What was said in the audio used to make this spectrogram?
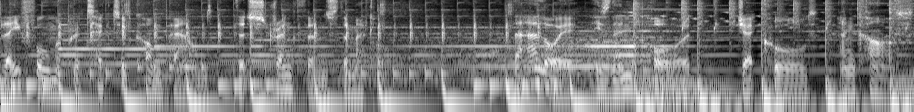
they form a protective compound that strengthens the metal. The alloy is then poured, jet-cooled and cast.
